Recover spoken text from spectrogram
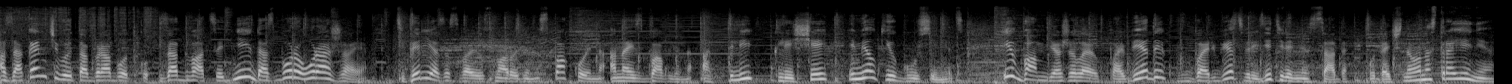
А заканчивают обработку за 20 дней до сбора урожая – Теперь я за свою смородину спокойно. Она избавлена от тли, клещей и мелких гусениц. И вам я желаю победы в борьбе с вредителями сада. Удачного настроения!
